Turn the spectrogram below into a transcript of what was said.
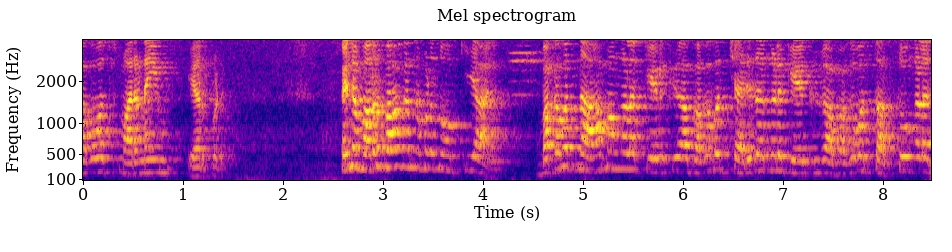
ഭഗവത് സ്മരണയും ഏർപ്പെടും. പിന്നെ മറുഭാഗം നമ്മൾ നോക്കിയാൽ ഭഗവത് നാമങ്ങളെ കേൾക്കുക ഭഗവത് ചരിതങ്ങൾ കേൾക്കുക ഭഗവത് തത്വങ്ങളെ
